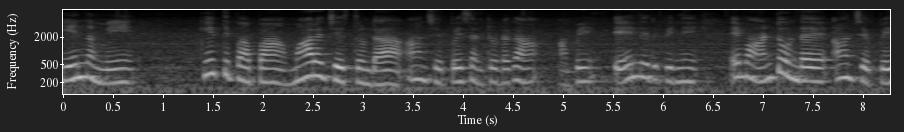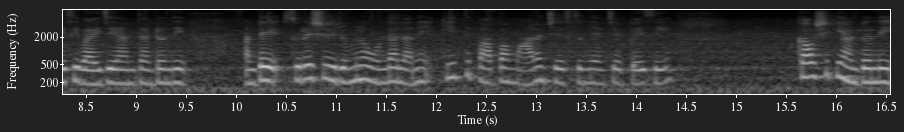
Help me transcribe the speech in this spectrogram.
ఏందమ్మి? కీర్తి పాప మారం చేస్తుండా? అని చెప్పేసి అంటుండగా అబ్బే ఏం లేదు పిన్ని ఏమో అంటూ ఉండే అని చెప్పేసి వైజయంతి అంటుంది అంటే సురేష్ ఈ రూమ్లో ఉండాలని కీర్తి పాప మారం చేస్తుంది అని చెప్పేసి కౌశికి అంటుంది.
